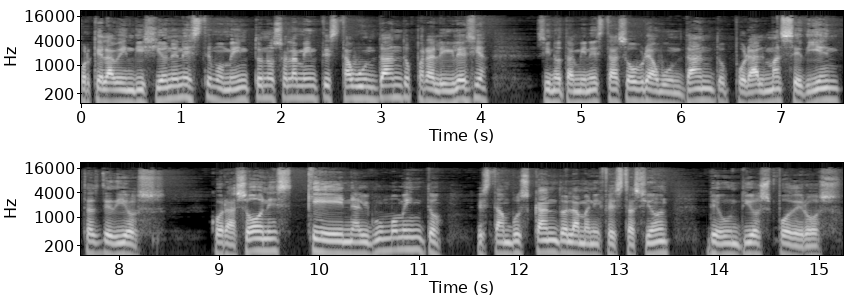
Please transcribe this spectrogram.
porque la bendición en este momento no solamente está abundando para la iglesia, sino también está sobreabundando por almas sedientas de Dios, corazones que en algún momento están buscando la manifestación de un Dios poderoso.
